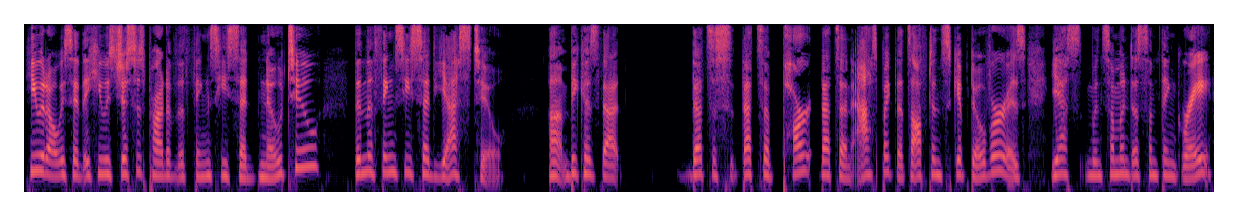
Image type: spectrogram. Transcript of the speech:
he would always say that he was just as proud of the things he said no to than the things he said yes to, um, because that that's a that's a part that's an aspect that's often skipped over is yes when someone does something great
